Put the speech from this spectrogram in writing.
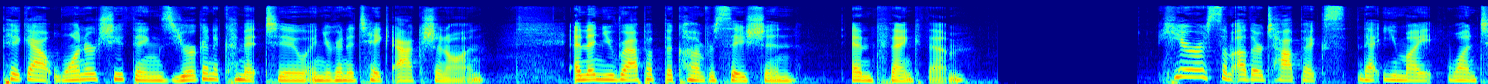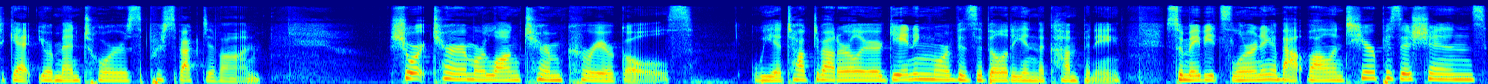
pick out one or two things you're going to commit to and you're going to take action on. And then you wrap up the conversation and thank them. Here are some other topics that you might want to get your mentor's perspective on short term or long term career goals. We had talked about earlier gaining more visibility in the company. So maybe it's learning about volunteer positions,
